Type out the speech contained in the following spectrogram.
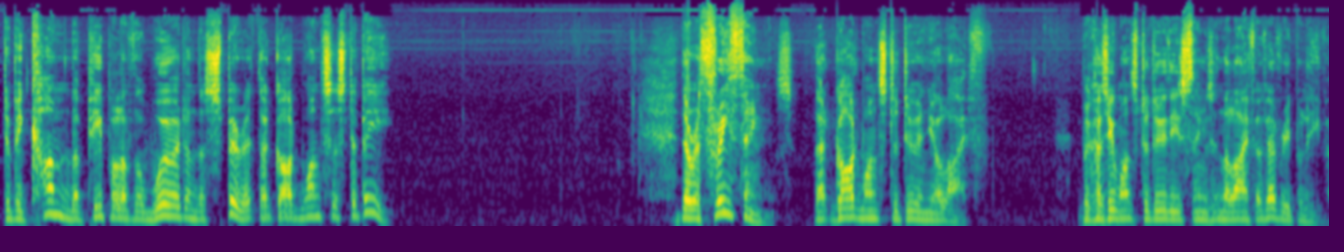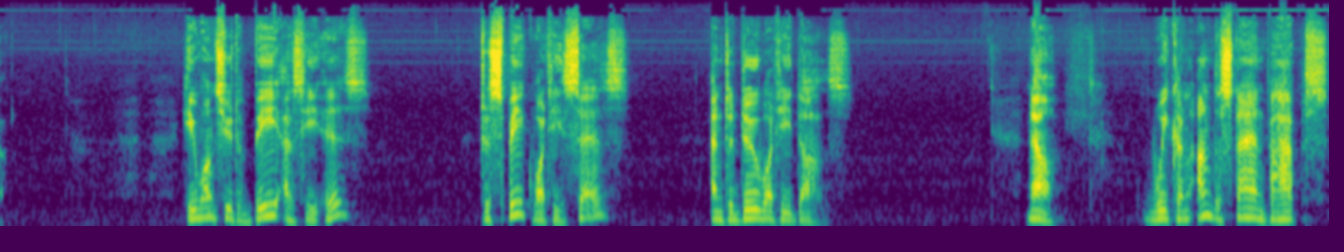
to become the people of the Word and the Spirit that God wants us to be? There are three things that God wants to do in your life because He wants to do these things in the life of every believer. He wants you to be as He is, to speak what He says, and to do what He does. Now, we can understand perhaps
